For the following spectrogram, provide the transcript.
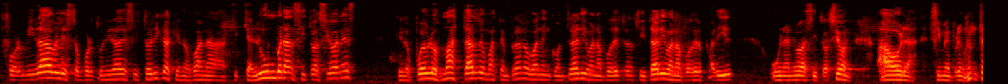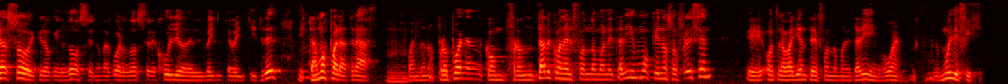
formidables oportunidades históricas que nos van a, que, que alumbran situaciones que los pueblos más tarde o más temprano van a encontrar y van a poder transitar y van a poder parir una nueva situación. Ahora, si me preguntas hoy, creo que es 12, no me acuerdo, 12 de julio del 2023, estamos para atrás. Uh -huh. Cuando nos proponen confrontar con el fondo monetarismo, ¿qué nos ofrecen? Eh, otra variante de fondo monetarismo. Bueno, es muy difícil.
